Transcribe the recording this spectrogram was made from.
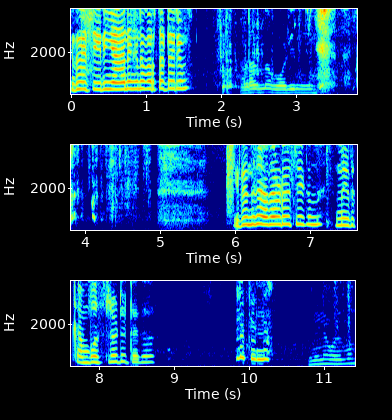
ഇത് വെച്ച് ഇനി ഞാനെങ്ങനെ പുറത്തോട്ട് വരും? ഇതെന്തിനാ അതവിടെ വെച്ചേക്കുന്നത് ഇന്ന് ഇത് കമ്പോസ്റ്റിലോട്ട് ഇട്ടേക്കോ തിന്നോ. കുഴപ്പം.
